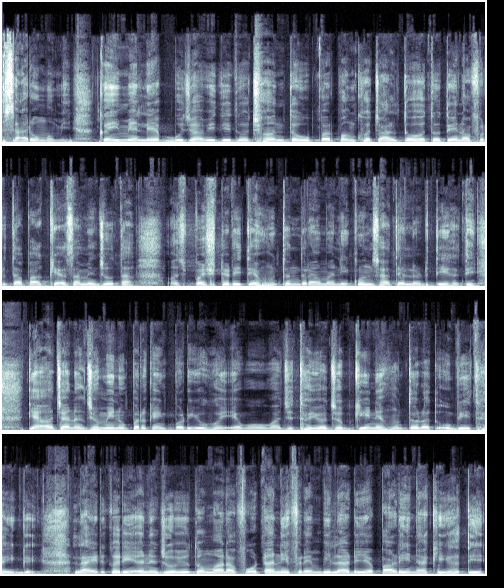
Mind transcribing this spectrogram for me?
સારું, મમ્મી. કંઈ મેં લેપ બુજાવી દીધો છંત ઉપર પંખો ચાલતો હતો, તેના ફરતા પાખ્યા સામે જોતા અસ્પષ્ટ રીતે હું તંદ્રામાં નિકુંજ સાથે લડતી હતી. ત્યાં અચાનક જમીન ઉપર કંઈક પડ્યું હોય એવો અવાજ થયો, ઝબકીને હું તરત ઊભી થઈ ગઈ. લાઇટ કરી અને જોયું તો મારા ફોટાની ફ્રેમ બિલાડીએ પાડી નાખી હતી.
